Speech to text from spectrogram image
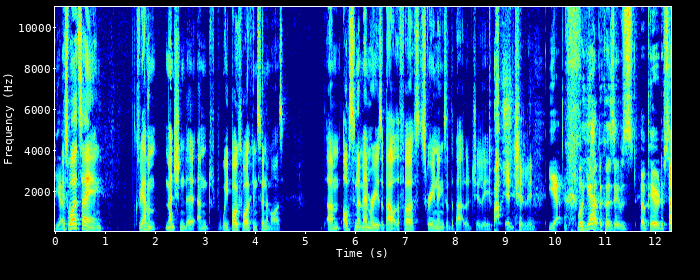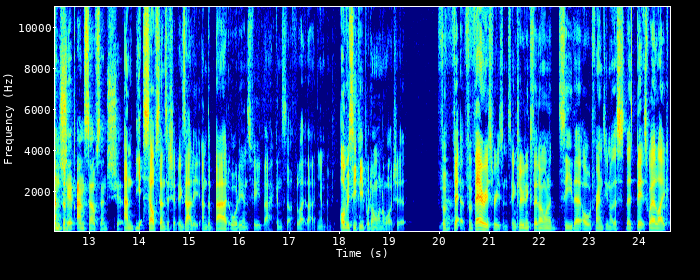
Yeah, it's but- worth saying because we haven't mentioned it, and we both work in cinemas. Um, Obstinate Memory is about the first screenings of the Battle of Chile Oh, in Chile, Yeah. Well, yeah, because it was a period of censorship and, self censorship. and yeah, self censorship exactly, and the bad audience feedback and stuff like that. You know, obviously people don't want to watch it for va- for various reasons, including because they don't want to see their old friends. You know, there's there's bits where like,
